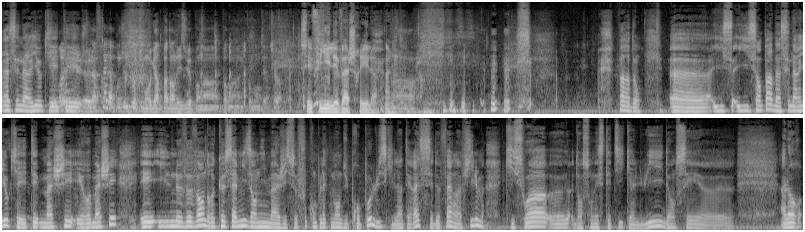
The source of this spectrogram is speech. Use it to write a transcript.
Un scénario qui a été... je, te euh, la ferai la prochaine fois. Tu me regardes pas dans les yeux pendant, pendant un commentaire, tu vois. C'est fini les vacheries là. Allez. Pardon. Euh, il s'empare d'un scénario qui a été mâché et remâché et il ne veut vendre que sa mise en image. Il se fout complètement du propos. Lui, ce qui l'intéresse, c'est de faire un film qui soit euh, dans son esthétique à lui, dans ses... euh, Alors,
